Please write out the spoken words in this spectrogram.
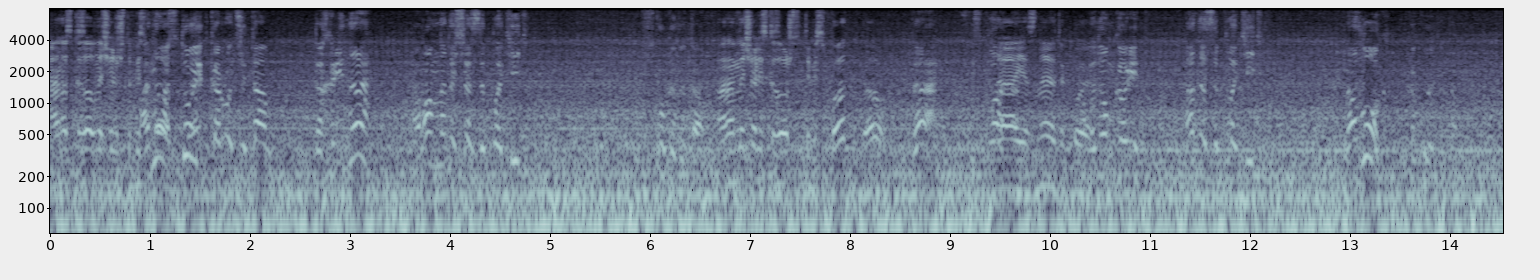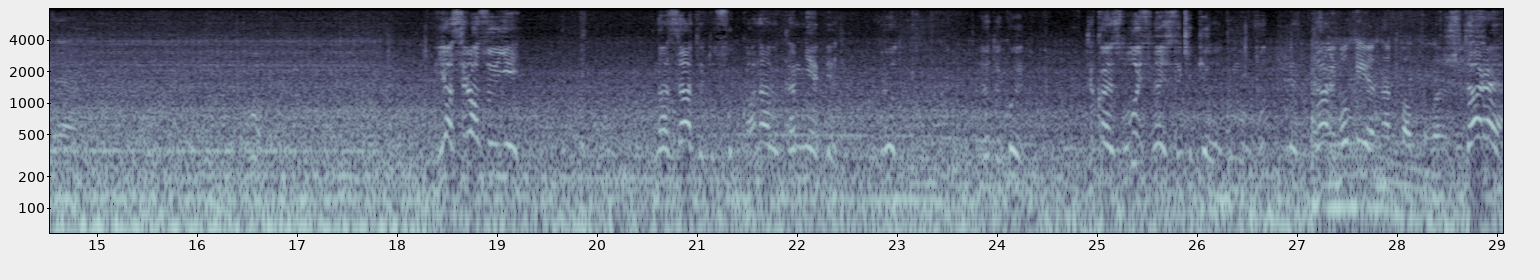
А она сказала вначале, что бесплатно. Она стоит, короче, там до хрена, а вам надо сейчас заплатить сколько-то там. Она вначале сказала, что это бесплатно, да? Да, бесплатно. Да, я знаю А такое. потом говорит, надо заплатить налог какой-то там. Да. Я сразу ей назад эту сумку, она ко мне опять прет. Я такой, такая злость, знаешь, закипела. Думаю, не мог ее на пол положить? старая,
